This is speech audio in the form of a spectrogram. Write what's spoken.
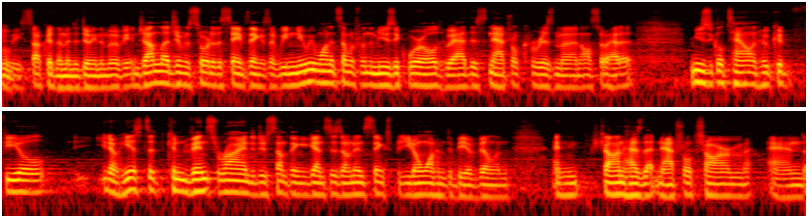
Mm. we suckered them into doing the movie. And John Legend was sort of the same thing. It's like we knew we wanted someone from the music world who had this natural charisma and also had a musical talent who could feel you know, he has to convince Ryan to do something against his own instincts, but you don't want him to be a villain. And John has that natural charm and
